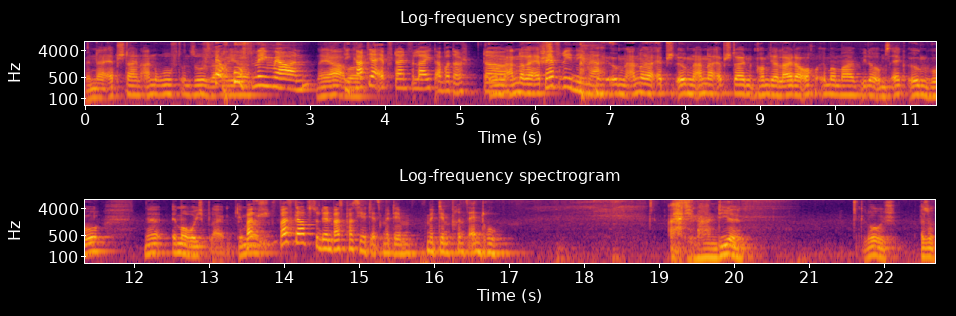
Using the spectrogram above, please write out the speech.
Wenn da Epstein anruft und so, Der sagen ruft wir, nicht mehr an. Naja, Die Katja Epstein vielleicht, aber da, da Irgendein anderer Epst- Jeffrey nicht mehr. irgendein anderer, Epst irgendein anderer Epstein kommt ja leider auch immer mal wieder ums Eck irgendwo. Ne? Immer ruhig bleiben. Immer Was, was glaubst du denn, was passiert jetzt mit dem, mit dem Prinz Andrew? Ach, die machen Deal. Logisch. Also,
